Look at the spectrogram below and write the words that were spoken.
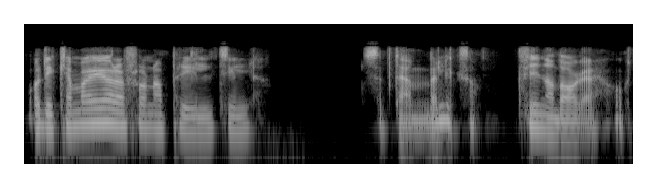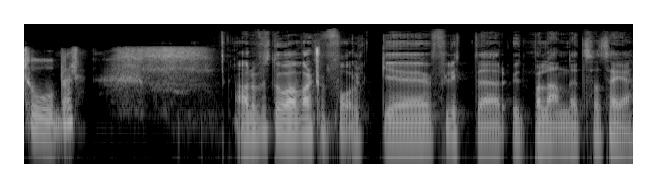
och det kan man göra från april till september liksom. Fina dagar, oktober. Ja, då förstår jag varför folk eh, flyttar ut på landet så att säga.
